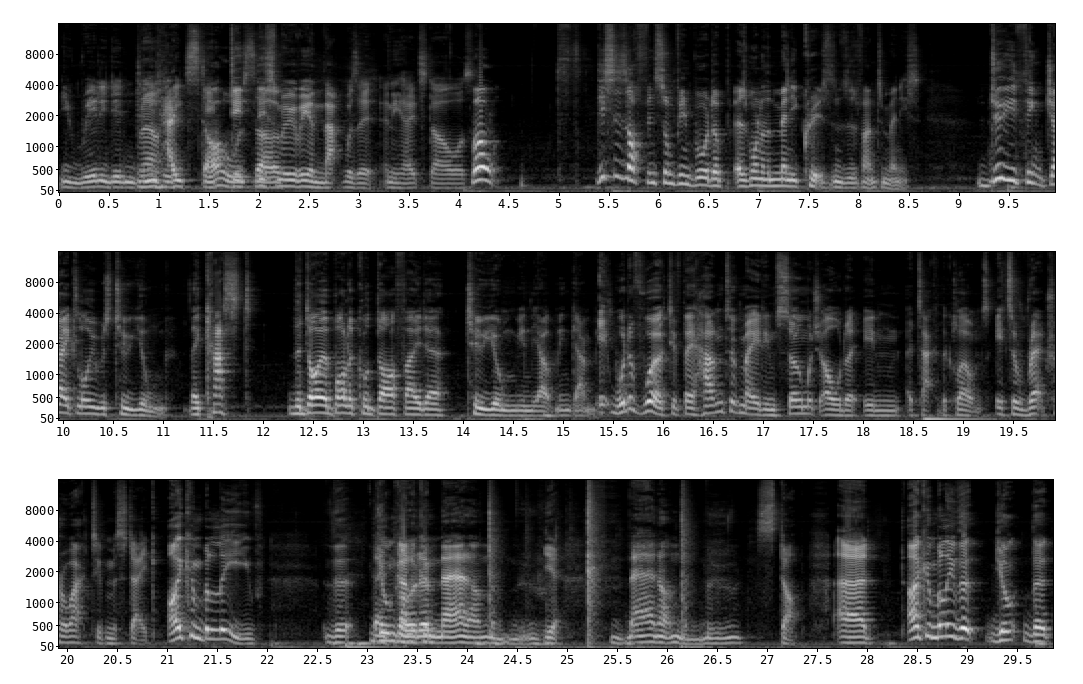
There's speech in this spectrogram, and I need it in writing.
he really didn't. Well, he hates Star he Wars. Did this movie and that was it, and he hates Star Wars. Well, this is often something brought up as one of the many criticisms of Phantom Menace. Do you think Jake Lloyd was too young? They cast the diabolical Darth Vader too young in the opening gambit. It would have worked if they hadn't have made him so much older in Attack of the Clones. It's a retroactive mistake. I can believe that they young put a Anakin. man on the moon. Yeah, Man on the moon. stop. Uh, I can believe that young that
